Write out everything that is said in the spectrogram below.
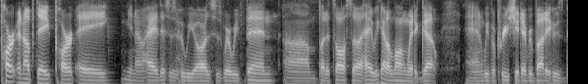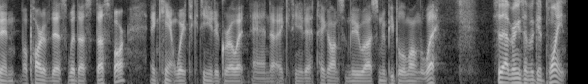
part an update, part a you know hey this is who we are, this is where we've been, um, but it's also hey we got a long way to go, and we've appreciated everybody who's been a part of this with us thus far, and can't wait to continue to grow it and, uh, and continue to take on some new uh, some new people along the way. So that brings up a good point.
